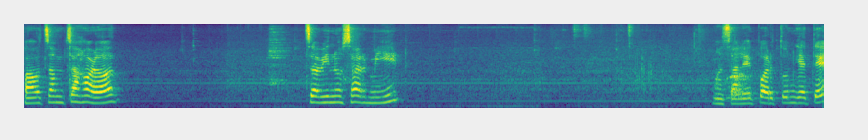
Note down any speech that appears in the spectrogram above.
पाव चमचा हळद चवीनुसार मीठ मसाले परतून घेते.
